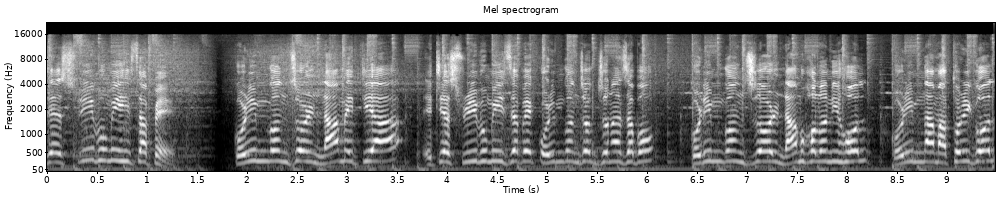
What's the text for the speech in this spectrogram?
যে শ্ৰীভূমি হিচাপে কৰিমগঞ্জৰ নাম এতিয়া এতিয়া শ্ৰীভূমি হিচাপে কৰিমগঞ্জক জনা যাব। কৰিমগঞ্জৰ নাম সলনি হ'ল কৰিম নাম আঁতৰি গ'ল।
